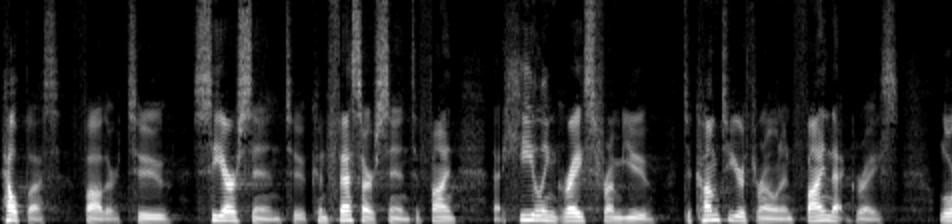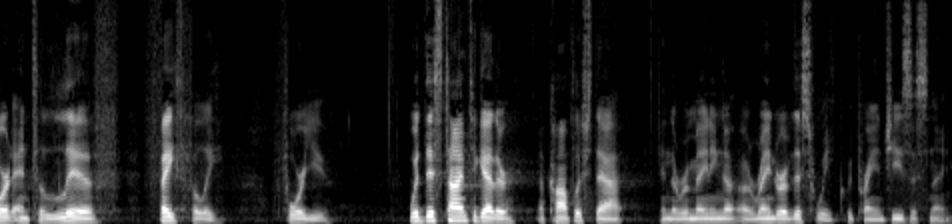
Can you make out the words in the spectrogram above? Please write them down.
Help us, Father, to see our sin, to confess our sin, to find that healing grace from you, to come to your throne and find that grace. Lord, and to live faithfully for you. Would this time together accomplish that in the remaining uh, remainder of this week? We pray in Jesus' name.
